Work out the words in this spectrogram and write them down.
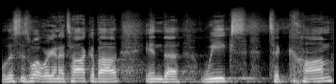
Well, this is what we're going to talk about in the weeks to come.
